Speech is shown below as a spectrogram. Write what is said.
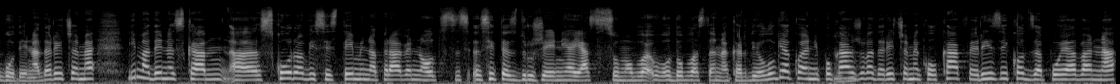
година. Да речеме, има денеска скорови системи направено од сите здруженија, јас сум од областа на кардиологија која ни покажува да речеме колкав е ризикот за појава на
